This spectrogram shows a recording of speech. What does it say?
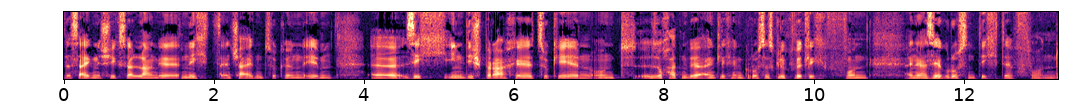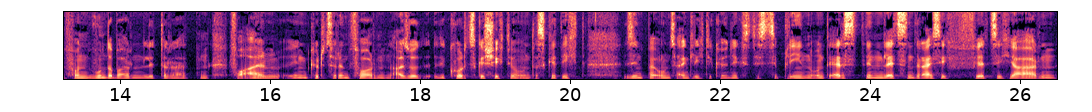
das eigene Schicksal lange nicht entscheiden zu können, eben sich in die Sprache zu kehren. Und so hatten wir eigentlich ein großes Glück, wirklich von einer sehr großen Dichte von, von wunderbaren Literaten, vor allem in kürzeren Formen. Also die Kurzgeschichte und das Gedicht sind bei uns eigentlich die Königsdisziplin. Und erst in den letzten 30, 40 Jahren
